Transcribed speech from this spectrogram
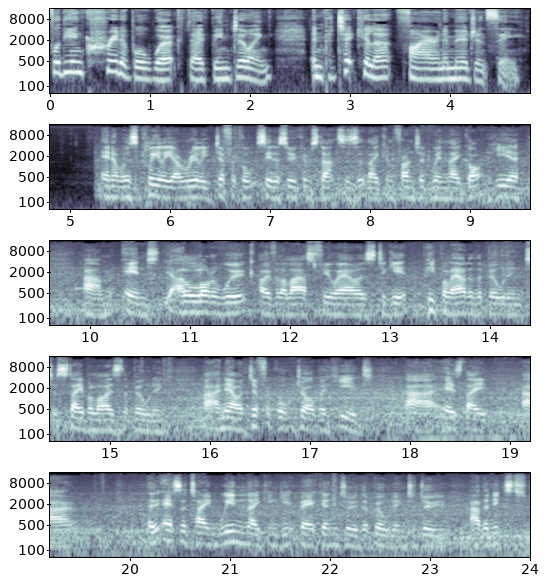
for the incredible work they've been doing, in particular fire and emergency. And it was clearly a really difficult set of circumstances that they confronted when they got here, um, and a lot of work over the last few hours to get people out of the building, to stabilise the building, uh, now a difficult job ahead uh, as they uh, ascertain when they can get back into the building to do uh, the next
